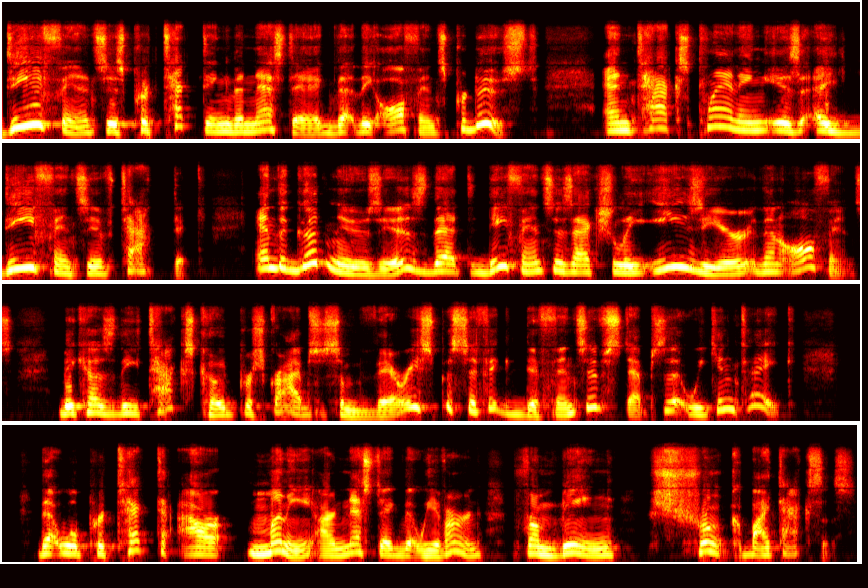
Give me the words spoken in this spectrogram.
Defense is protecting the nest egg that the offense produced. And tax planning is a defensive tactic. And the good news is that defense is actually easier than offense because the tax code prescribes some very specific defensive steps that we can take that will protect our money, our nest egg that we have earned, from being shrunk by taxes.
